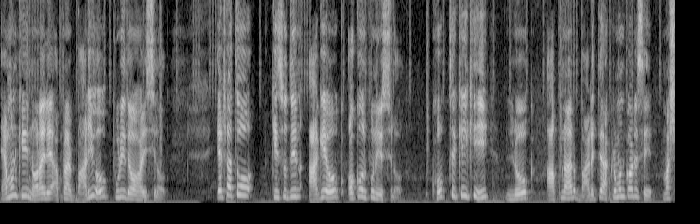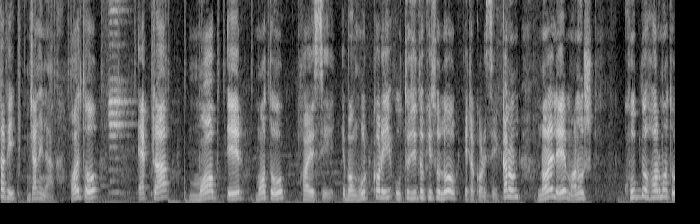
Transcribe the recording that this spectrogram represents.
এমনকি নড়াইলে আপনার বাড়িও পুড়িয়ে দেওয়া হয়েছিল। এটা তো কিছুদিন আগেও অকল্পনীয় ছিল। ক্ষোভ থেকেই কি লোক আপনার বাড়িতে আক্রমণ করেছে? মাসাফি জানি না। হয়তো একটা মব এর মতো হয়েছে এবং হুট করেই উত্তেজিত কিছু লোক এটা করেছে। কারণ নড়াইলে মানুষ ক্ষুব্ধ হওয়ার মতো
